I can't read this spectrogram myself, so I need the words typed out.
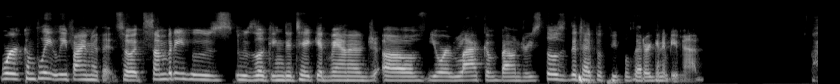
we're completely fine with it so it's somebody who's who's looking to take advantage of your lack of boundaries those are the type of people that are going to be mad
